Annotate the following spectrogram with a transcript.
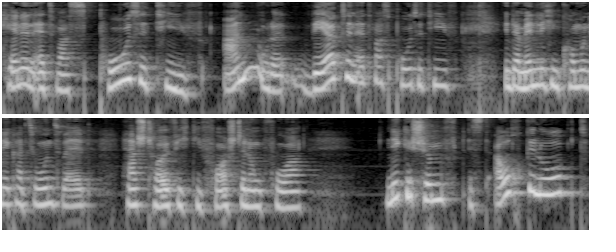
kennen etwas positiv an oder werten etwas positiv. In der männlichen Kommunikationswelt herrscht häufig die Vorstellung vor, Nick geschimpft ist auch gelobt,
